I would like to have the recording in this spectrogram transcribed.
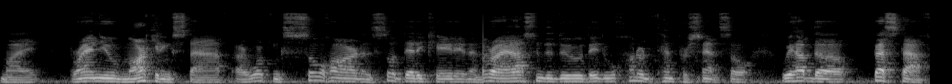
my brand new marketing staff are working so hard and so dedicated and whatever I ask them to do, they do 110%. So we have the best staff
